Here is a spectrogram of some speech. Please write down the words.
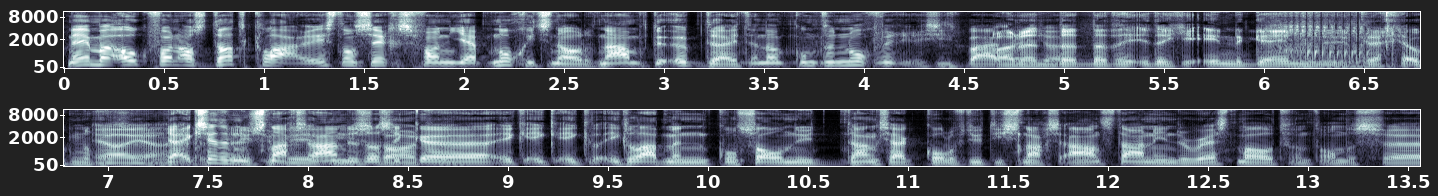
Nee, maar ook van als dat klaar is, dan zeggen ze van, je hebt nog iets nodig, namelijk de update. En dan komt er nog weer iets bij. Oh, dan, dat, dat, dat je in de game nu krijg je ook nog Ja, ja. ja, ik zet hem nu s'nachts aan. Dus als ik, eh, ik, ik, ik, ik laat mijn console nu dankzij Call of Duty s'nachts aanstaan in de rest mode. Want anders eh,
